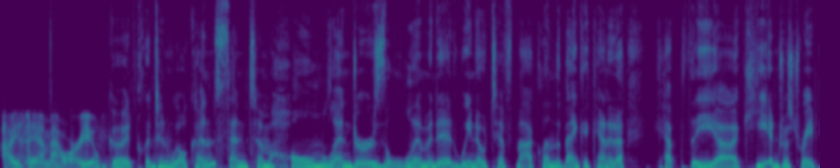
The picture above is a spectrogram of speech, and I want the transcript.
Hi, Sam. How are you? Good. Clinton Wilkins, Centum Home Lenders Limited. We know Tiff Macklem, the Bank of Canada, kept the uh, key interest rate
